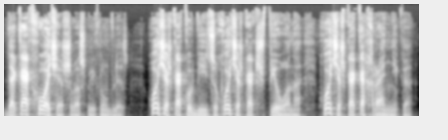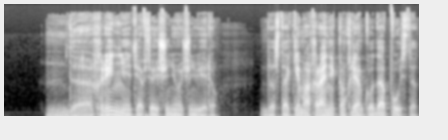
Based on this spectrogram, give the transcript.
«Да как хочешь!» — воскликнул Блез. «Хочешь как убийцу, хочешь как шпиона, хочешь как охранника». «Да охренеть, я все еще не очень верил. Да с таким охранником хрен куда пустят.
